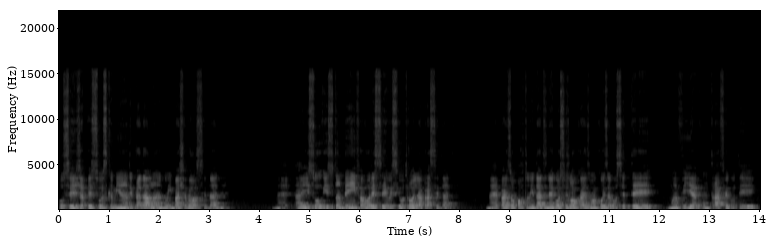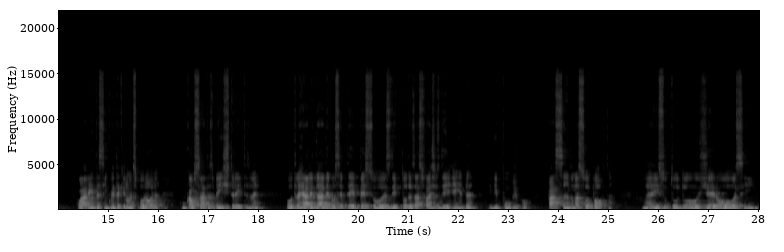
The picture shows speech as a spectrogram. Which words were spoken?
ou seja, pessoas caminhando e pedalando em baixa velocidade. Né? Aí isso, isso também favoreceu esse outro olhar para a cidade, né, para as oportunidades de negócios locais. Uma coisa é você ter uma via com tráfego de 40, 50 km por hora, com calçadas bem estreitas, né? Outra realidade é você ter pessoas de todas as faixas de renda e de público passando na sua porta. Né? Isso tudo gerou assim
